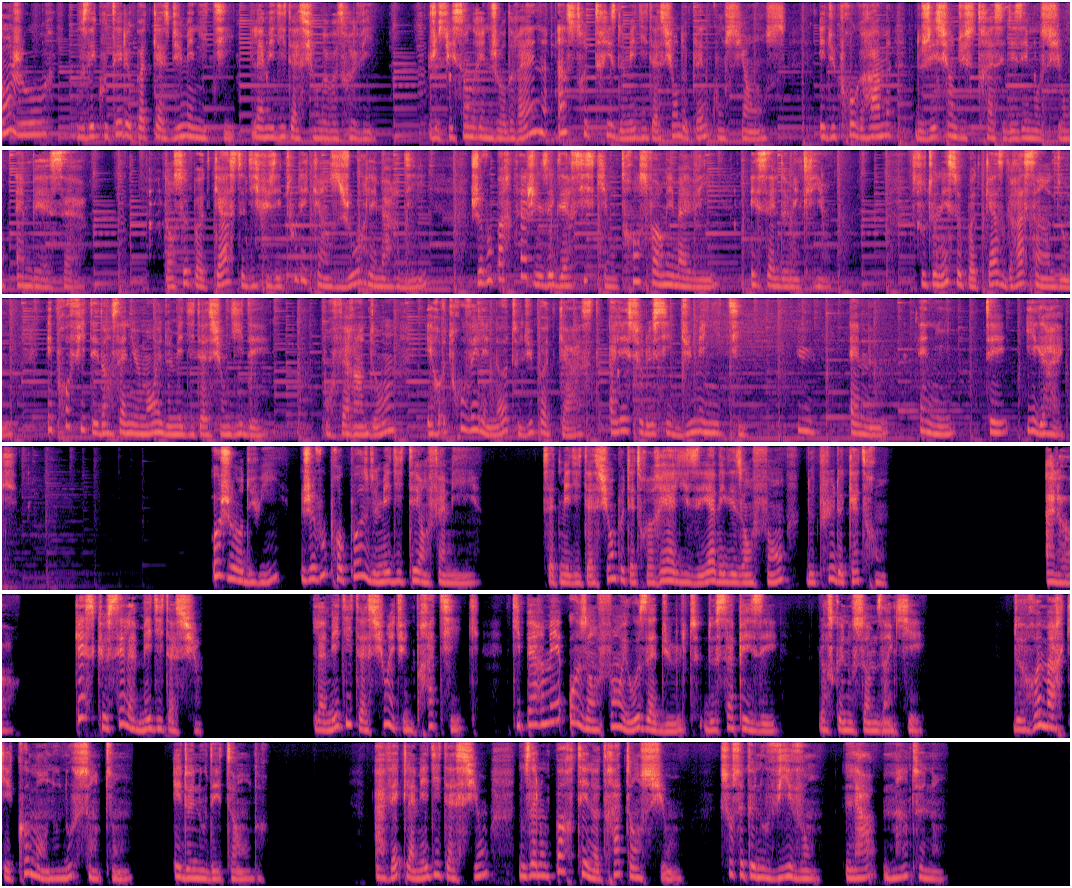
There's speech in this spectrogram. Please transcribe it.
Bonjour, vous écoutez le podcast d'Humanity, la méditation de votre vie. Je suis Sandrine Jourdraine, instructrice de méditation de pleine conscience et du programme de gestion du stress et des émotions MBSR. Dans ce podcast diffusé tous les 15 jours les mardis, je vous partage les exercices qui ont transformé ma vie et celle de mes clients. Soutenez ce podcast grâce à un don et profitez d'enseignements et de méditations guidées. Pour faire un don et retrouver les notes du podcast, allez sur le site d'Humanity. U M E N I T Y. Aujourd'hui, je vous propose de méditer en famille. Cette méditation peut être réalisée avec des enfants de plus de 4 ans. Alors, qu'est-ce que c'est la méditation? La méditation est une pratique qui permet aux enfants et aux adultes de s'apaiser lorsque nous sommes inquiets, de remarquer comment nous nous sentons et de nous détendre. Avec la méditation, nous allons porter notre attention sur ce que nous vivons là maintenant.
